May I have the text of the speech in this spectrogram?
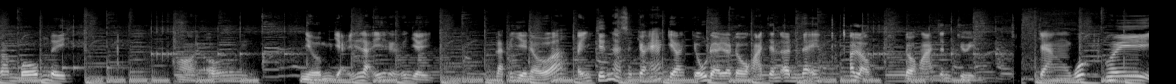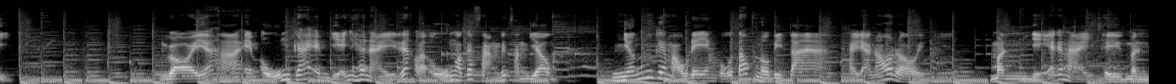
84 đi. Trời ơi Nhuộm dãy là ý là cái gì? Là cái gì nữa? 79 là sao cho ác giờ Chủ đề là đồ họa tranh in đó em. Ở lộn Đồ họa tranh truyện. Trần Quốc Huy. Rồi á hả Em uổng cái em vẽ như thế này Rất là uổng ở cái phần biết phần dông Nhấn cái màu đen của tóc Nobita Thầy đã nói rồi. Mình vẽ cái này thì mình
